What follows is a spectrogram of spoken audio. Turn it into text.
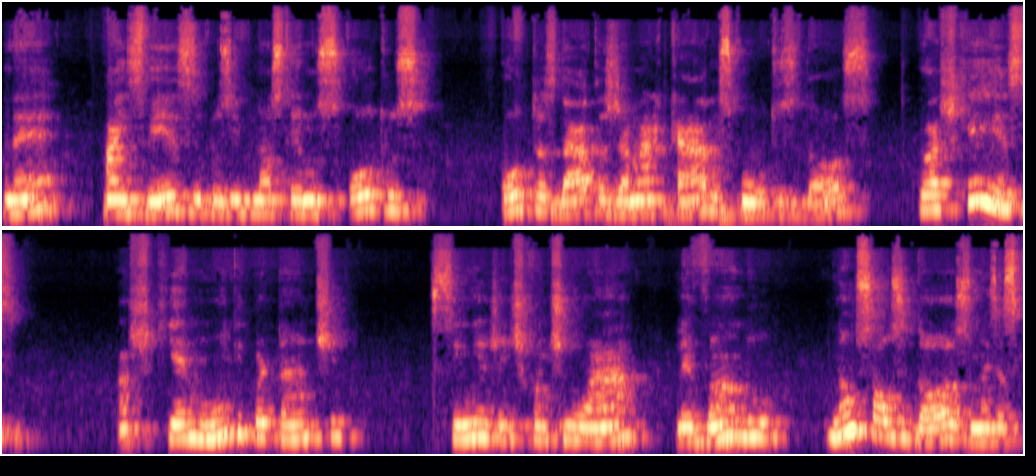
né? Mais vezes, inclusive nós temos outros, outras datas já marcadas com outros idosos. Eu acho que é isso. Acho que é muito importante, sim, a gente continuar levando não só os idosos, mas as,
